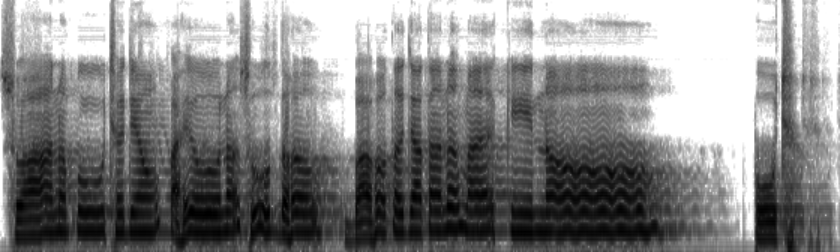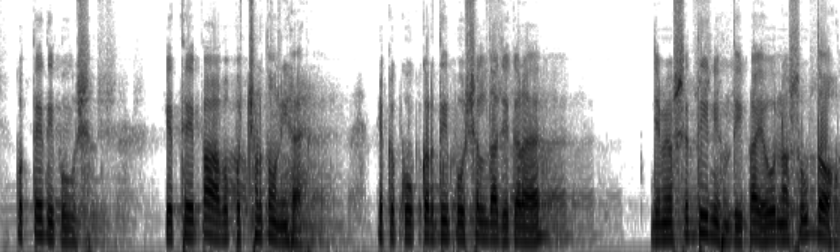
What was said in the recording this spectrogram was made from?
ਸਵਾਨ ਪੂਛ ਜਿਉ ਭਇਓ ਨ ਸੂਧੋ ਬਹੁਤ ਯਤਨ ਮੈਂ ਕੀਨੋ। ਪੂਛ, ਕੁੱਤੇ ਦੀ ਪੂਛ। ਇੱਥੇ ਭਾਵ ਪੁੱਛਣ ਤੋਂ ਨਹੀਂ ਹੈ। ਇੱਕ ਕੁੱਕਰ ਦੀ ਪੂਛਲ ਦਾ ਜ਼ਿਕਰ ਹੈ। ਜਿਵੇਂ ਉਹ ਸਿੱਧੀ ਨਹੀਂ ਹੁੰਦੀ ਭਇਓ ਨਾ ਸੂਧੋ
